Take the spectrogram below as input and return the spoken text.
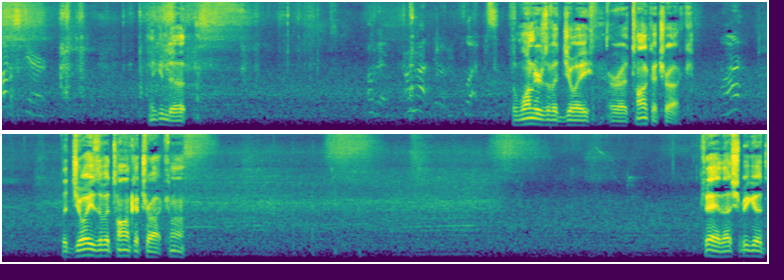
I'm scared. You can do it. Okay, I'm not doing flips. The wonders of a joy or a Tonka truck. What? The joys of a Tonka truck, huh? Okay, that should be good.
